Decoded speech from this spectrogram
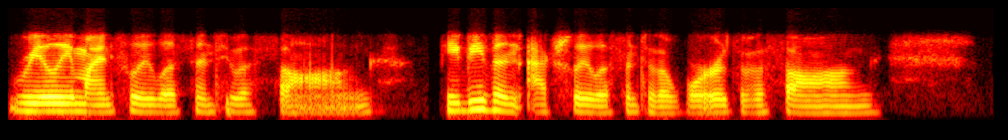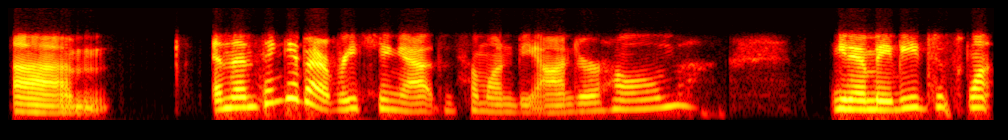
really mindfully listen to a song, maybe even actually listen to the words of a song. Um, and then think about reaching out to someone beyond your home you know, maybe just one,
